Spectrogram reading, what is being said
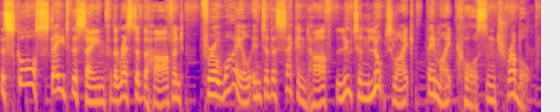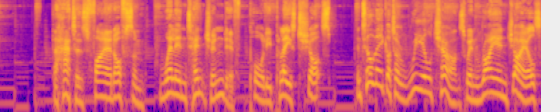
The score stayed the same for the rest of the half, and for a while into the second half, Luton looked like they might cause some trouble. The Hatters fired off some well intentioned, if poorly placed shots, until they got a real chance when Ryan Giles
